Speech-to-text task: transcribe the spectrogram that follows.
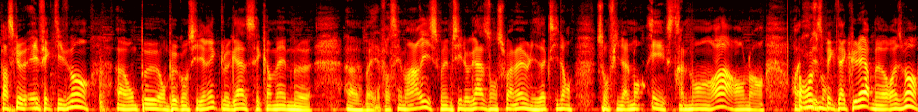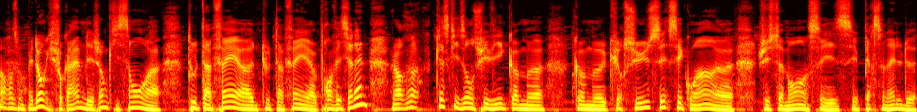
Parce que effectivement, euh, on peut on peut considérer que le gaz c'est quand même euh, euh, bah, il y a forcément un risque, même si le gaz en soi-même, les accidents sont finalement extrêmement rares. On en, c'est spectaculaire, mais heureusement. Heureusement. Mais donc il faut quand même des gens qui sont euh, tout à fait tout à fait professionnels. Alors qu'est-ce qu'ils ont suivi comme comme cursus? C'est- quoi justement ces, ces personnels de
